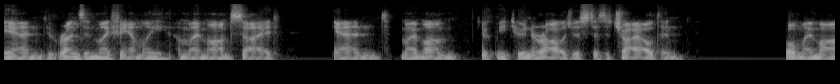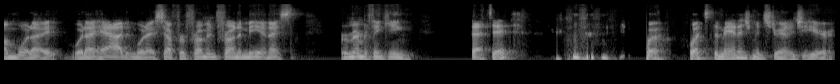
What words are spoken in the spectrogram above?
And it runs in my family on my mom's side. And my mom took me to a neurologist as a child and told my mom what I what I had and what I suffered from in front of me, and I remember thinking, "That's it. what what's the management strategy here?"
